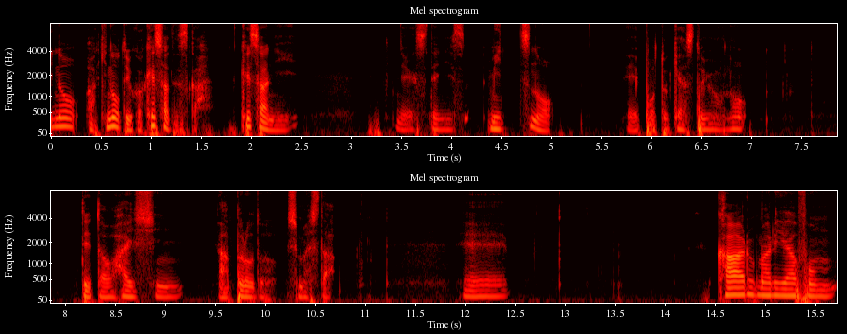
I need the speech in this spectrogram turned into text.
昨日、あ、昨日というか今朝ですか。今朝に、ねすでに3つの、えーポッドキャスト用のデータを配信、アップロードしました。えーカール・マリア・フォン・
